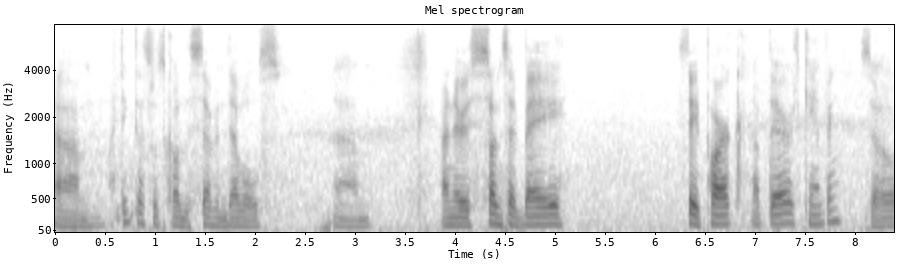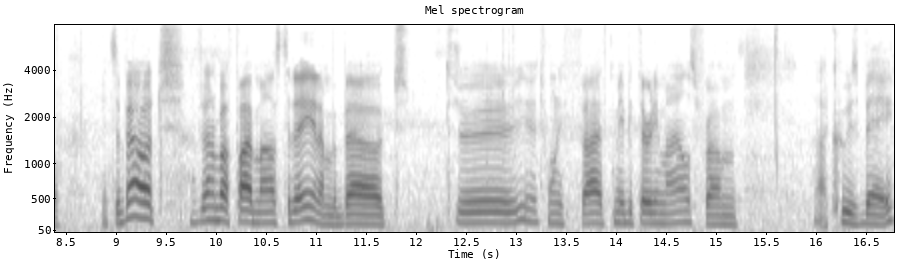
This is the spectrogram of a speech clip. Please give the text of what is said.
um, I think that's what's called the Seven Devils. Um, and there's Sunset Bay State Park up there, it's camping. So it's about, I've done about five miles today and I'm about 25, maybe 30 miles from uh, Coos Bay.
